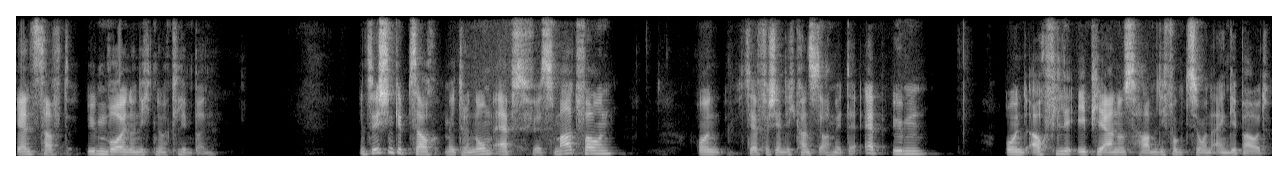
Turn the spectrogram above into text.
ernsthaft üben wollen und nicht nur klimpern. Inzwischen gibt es auch Metronom-Apps für Smartphone und selbstverständlich kannst du auch mit der App üben und auch viele E-Pianos haben die Funktion eingebaut.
